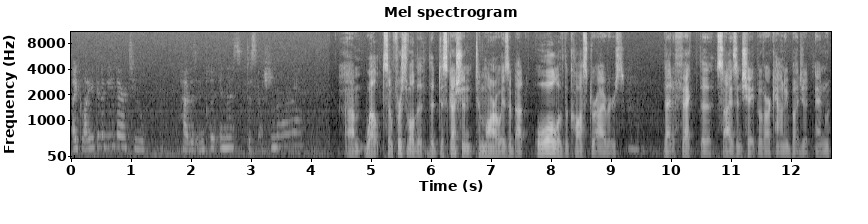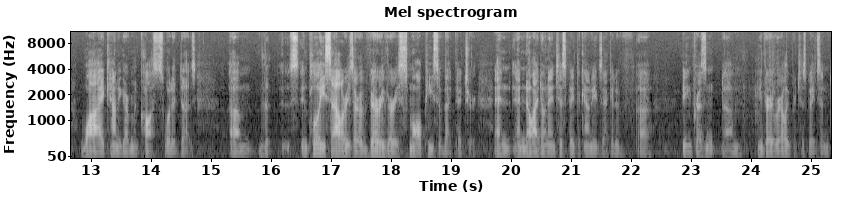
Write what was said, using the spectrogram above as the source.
Ike Leggett going to be there to have his input in this discussion tomorrow? Um, Well, so first of all, the, the discussion tomorrow is about all of the cost drivers that affect the size and shape of our county budget and why county government costs what it does. Um, the employee salaries are a very, very small piece of that picture. And, and no, I don't anticipate the county executive uh, being present. Um, He very rarely participates in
